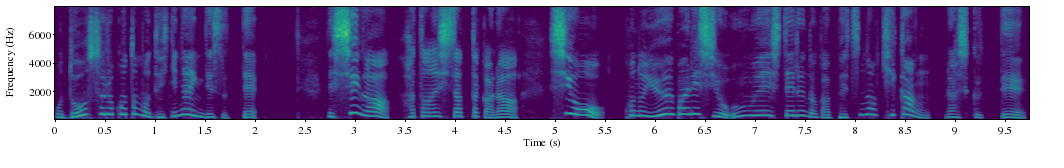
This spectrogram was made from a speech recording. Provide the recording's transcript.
もうどうすることもできないんですって。で市が破綻しちゃったから市をこの夕張市を運営しているのが別の機関らしくって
